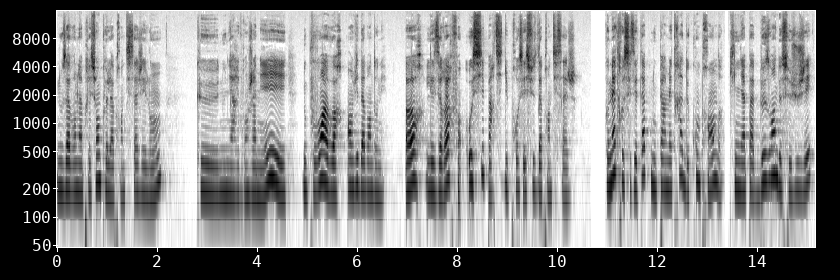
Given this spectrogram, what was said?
Nous avons l'impression que l'apprentissage est long, que nous n'y arriverons jamais et nous pouvons avoir envie d'abandonner. Or, les erreurs font aussi partie du processus d'apprentissage. Connaître ces étapes nous permettra de comprendre qu'il n'y a pas besoin de se juger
